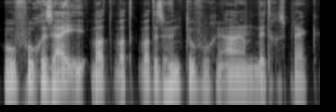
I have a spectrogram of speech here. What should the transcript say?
hoe voegen zij, wat, wat, wat is hun toevoeging aan dit gesprek?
